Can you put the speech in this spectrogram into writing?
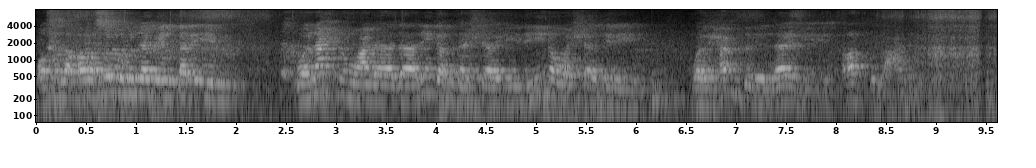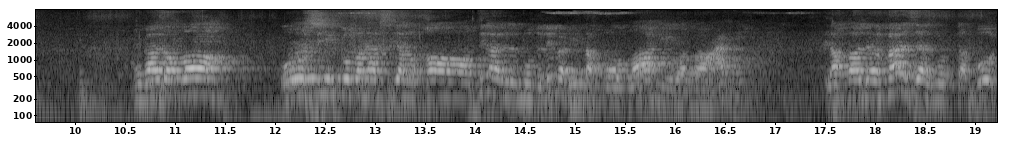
وصدق رسوله النبي الكريم. ونحن على ذلك من الشاهدين والشاكرين. والحمد لله رب العالمين. عباد الله أوصيكم ونفسي الخاطئة المذنبة بتقوى الله وطاعته. لقد فاز المتقون.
